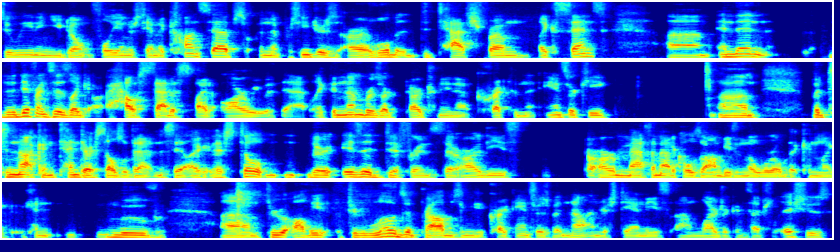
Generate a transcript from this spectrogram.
doing and you don't fully understand the concepts and the procedures are a little bit detached from like sense. Um, and then the difference is like how satisfied are we with that? Like the numbers are, are turning out correct in the answer key. Um, but to not content ourselves with that and say like there's still there is a difference. There are these there are mathematical zombies in the world that can like can move um, through all the through loads of problems and get correct answers but not understand these um, larger conceptual issues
